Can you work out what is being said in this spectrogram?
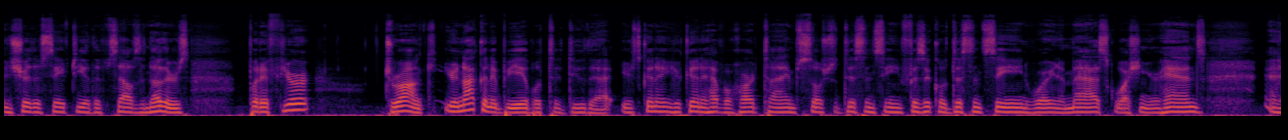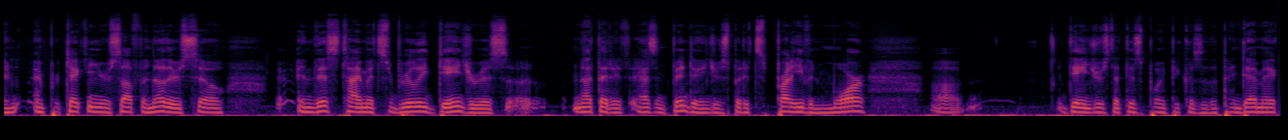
ensure the safety of themselves and others. But if you're drunk, you're not going to be able to do that. You're going to you're going to have a hard time social distancing, physical distancing, wearing a mask, washing your hands, and and protecting yourself and others. So, in this time, it's really dangerous. Uh, not that it hasn't been dangerous, but it's probably even more uh, dangerous at this point because of the pandemic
